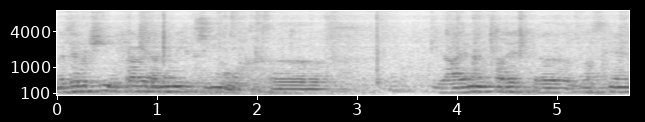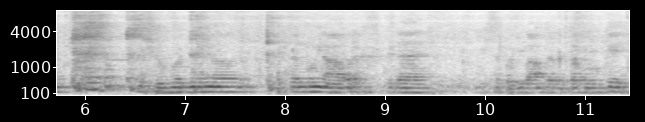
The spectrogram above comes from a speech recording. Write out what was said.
Meziroční úpravy daňových příjmů. Já jenom tady vlastně zdůvodním ten můj návrh, kde, když se podíváte do tabulky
